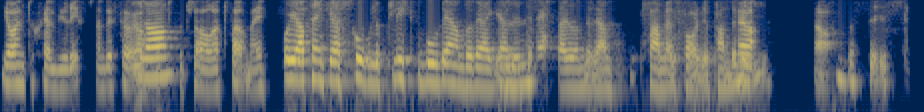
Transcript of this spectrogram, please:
Jag är inte själv jurist men det är så jag har fått förklarat för mig. Och jag tänker att skolplikt borde ändå väga mm. lite lättare under en samhällsfarlig pandemi. Ja, ja. precis.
